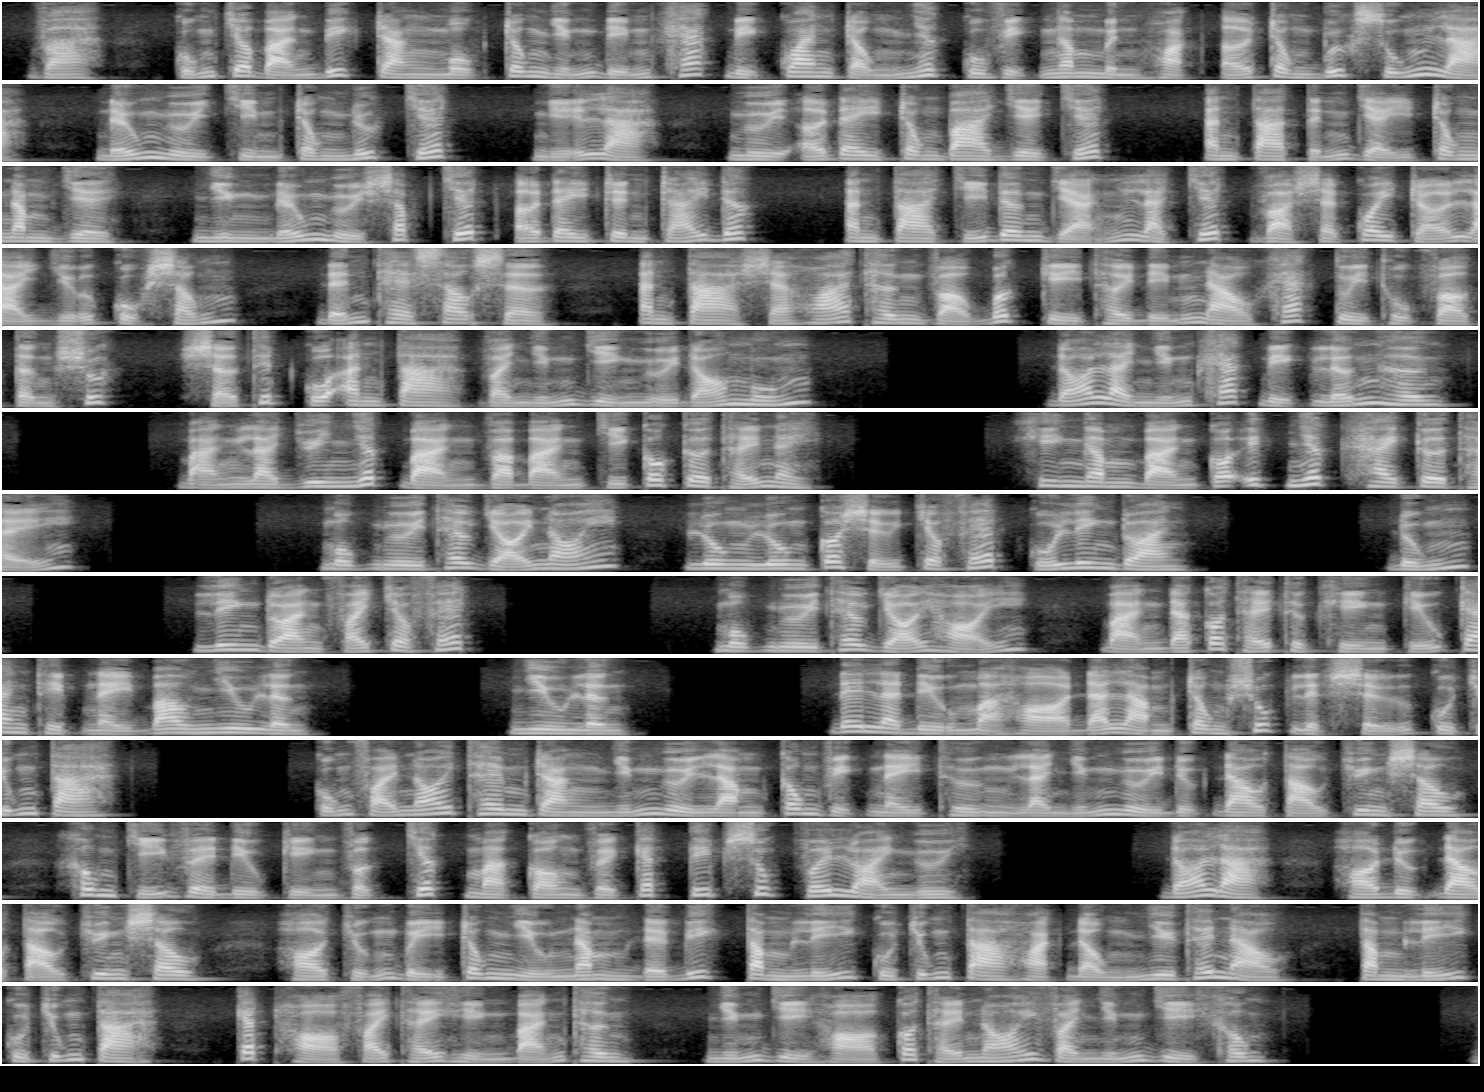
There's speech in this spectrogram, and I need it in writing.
Và, cũng cho bạn biết rằng một trong những điểm khác biệt quan trọng nhất của việc ngâm mình hoặc ở trong bước xuống là, nếu người chìm trong nước chết, nghĩa là, người ở đây trong 3 giây chết, anh ta tỉnh dậy trong 5 giây, nhưng nếu người sắp chết ở đây trên trái đất, anh ta chỉ đơn giản là chết và sẽ quay trở lại giữa cuộc sống, đến theo sau sờ, anh ta sẽ hóa thân vào bất kỳ thời điểm nào khác tùy thuộc vào tần suất, sở thích của anh ta và những gì người đó muốn. Đó là những khác biệt lớn hơn. Bạn là duy nhất bạn và bạn chỉ có cơ thể này. Khi ngâm bạn có ít nhất hai cơ thể. Một người theo dõi nói, luôn luôn có sự cho phép của liên đoàn. Đúng. Liên đoàn phải cho phép. Một người theo dõi hỏi, bạn đã có thể thực hiện kiểu can thiệp này bao nhiêu lần? Nhiều lần. Đây là điều mà họ đã làm trong suốt lịch sử của chúng ta. Cũng phải nói thêm rằng những người làm công việc này thường là những người được đào tạo chuyên sâu, không chỉ về điều kiện vật chất mà còn về cách tiếp xúc với loài người. Đó là, họ được đào tạo chuyên sâu, họ chuẩn bị trong nhiều năm để biết tâm lý của chúng ta hoạt động như thế nào, tâm lý của chúng ta, cách họ phải thể hiện bản thân, những gì họ có thể nói và những gì không.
